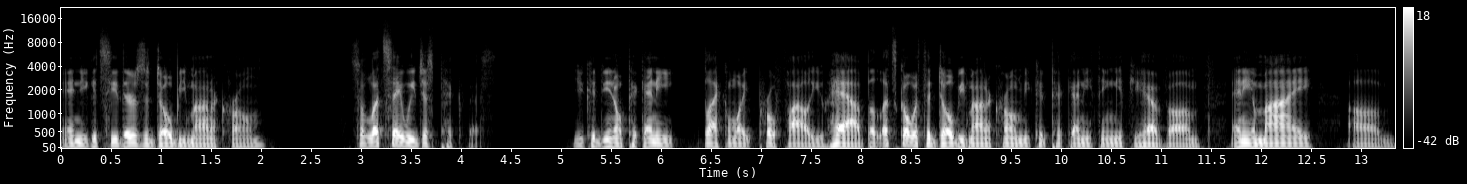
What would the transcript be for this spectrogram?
and you could see there's Adobe Monochrome. So let's say we just pick this. You could, you know, pick any black and white profile you have, but let's go with Adobe Monochrome. You could pick anything if you have um, any of my um,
